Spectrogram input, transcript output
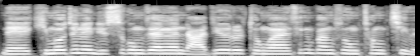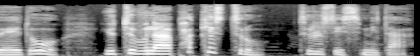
네, 김어준의 뉴스공장은 라디오를 통한 생방송 청취 외에도 유튜브나 팟캐스트로 들을 수 있습니다.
